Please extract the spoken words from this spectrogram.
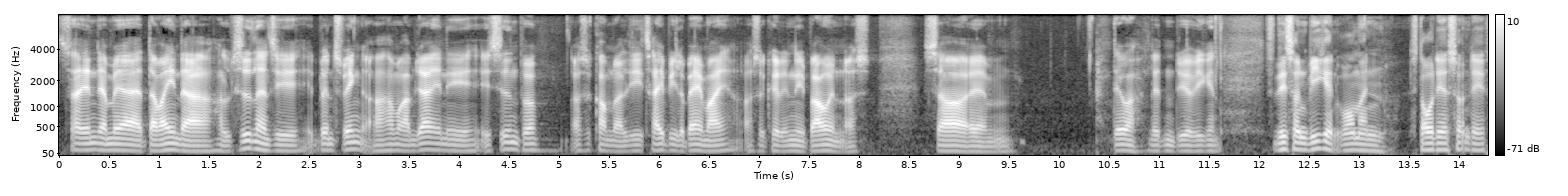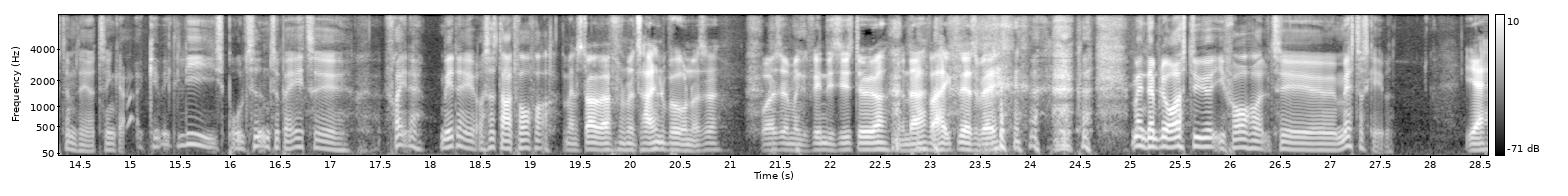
så endte jeg med, at der var en, der holdt sidelands i et blindt sving, og ham ramte jeg ind i, i siden på. Og så kom der lige tre biler bag mig, og så kørte ind i bagenden også. Så øhm, det var lidt en dyr weekend. Så det er sådan en weekend, hvor man står der søndag eftermiddag og tænker, kan vi ikke lige spole tiden tilbage til fredag middag, og så starte forfra? Man står i hvert fald med tegnebogen, og så prøver at se, om man kan finde de sidste ører, men der er bare ikke flere tilbage. men den blev også dyr i forhold til øh, mesterskabet? Ja,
